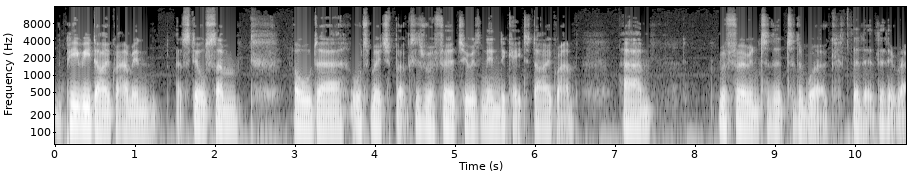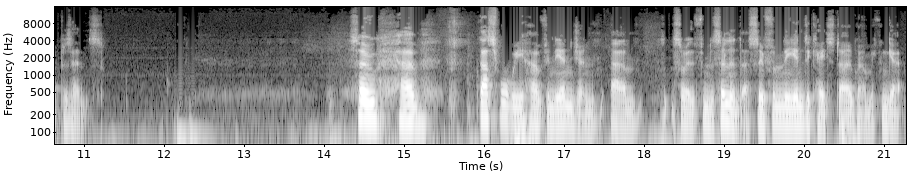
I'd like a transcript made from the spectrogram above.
the PV diagram in uh, still some old uh, automotive books is referred to as an indicator diagram, um, referring to the to the work that it, that it represents. So um, that's what we have in the engine. Um, sorry, from the cylinder. So from the indicator diagram, we can get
